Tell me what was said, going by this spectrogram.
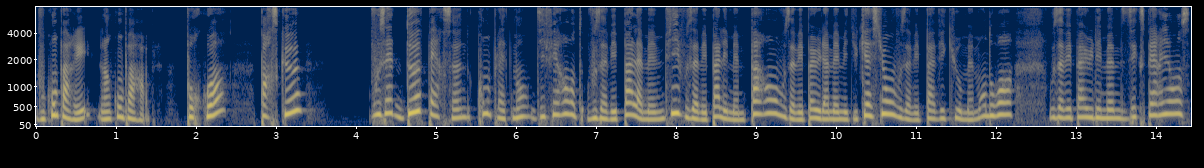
vous comparez l'incomparable. Pourquoi? Parce que vous êtes deux personnes complètement différentes. Vous n'avez pas la même vie, vous n'avez pas les mêmes parents, vous n'avez pas eu la même éducation, vous n'avez pas vécu au même endroit, vous n'avez pas eu les mêmes expériences,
